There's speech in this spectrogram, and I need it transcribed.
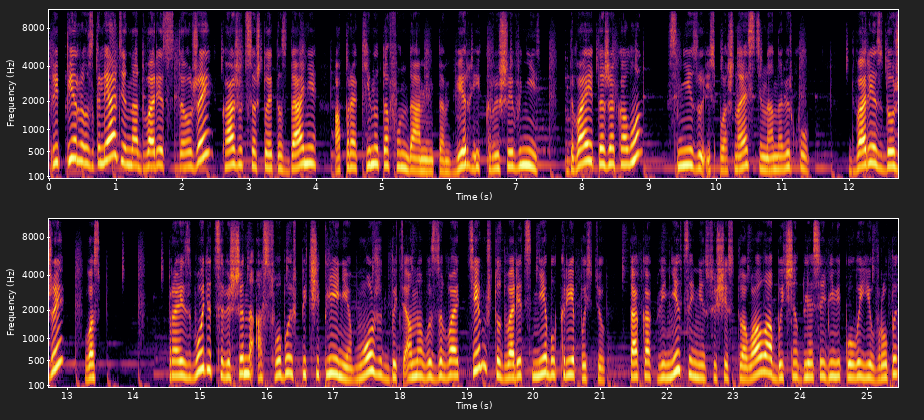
При первом взгляде на дворец Должей кажется, что это здание опрокинуто фундаментом вверх и крышей вниз. Два этажа колонн снизу и сплошная стена наверху. Дворец Должей вас производит совершенно особое впечатление. Может быть, оно вызывает тем, что дворец не был крепостью, так как в Венеции не существовало обычных для средневековой Европы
